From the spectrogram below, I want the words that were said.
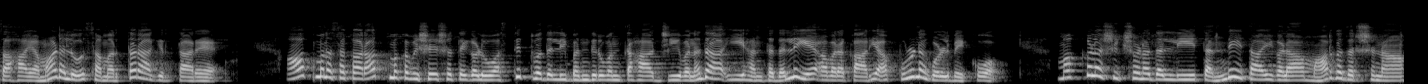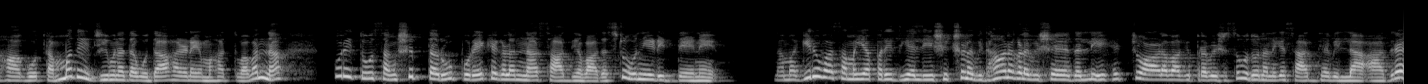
ಸಹಾಯ ಮಾಡಲು ಸಮರ್ಥರಾಗಿರ್ತಾರೆ. ಆತ್ಮನ ಸಕಾರಾತ್ಮಕ ವಿಶೇಷತೆಗಳು ಅಸ್ತಿತ್ವದಲ್ಲಿ ಬಂದಿರುವಂತಹ ಜೀವನದ ಈ ಹಂತದಲ್ಲಿಯೇ ಅವರ ಕಾರ್ಯ ಪೂರ್ಣಗೊಳ್ಳಬೇಕು. ಮಕ್ಕಳ ಶಿಕ್ಷಣದಲ್ಲಿ ತಂದೆ, ತಾಯಿಗಳ ಮಾರ್ಗದರ್ಶನ ಹಾಗೂ ತಮ್ಮದೇ ಜೀವನದ ಉದಾಹರಣೆಯ ಮಹತ್ವವನ್ನು ಕುರಿತು ಸಂಕ್ಷಿಪ್ತ ರೂಪುರೇಖೆಗಳನ್ನು ಸಾಧ್ಯವಾದಷ್ಟು ನೀಡಿದ್ದೇನೆ. ನಮಗಿರುವ ಸಮಯ ಪರಿಧಿಯಲ್ಲಿ ಶಿಕ್ಷಣ ವಿಧಾನಗಳ ವಿಷಯದಲ್ಲಿ ಹೆಚ್ಚು ಆಳವಾಗಿ ಪ್ರವೇಶಿಸುವುದು ನನಗೆ ಸಾಧ್ಯವಿಲ್ಲ. ಆದರೆ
